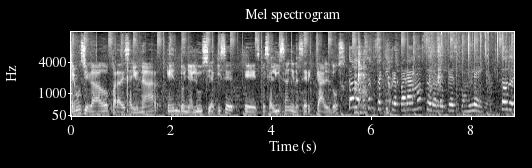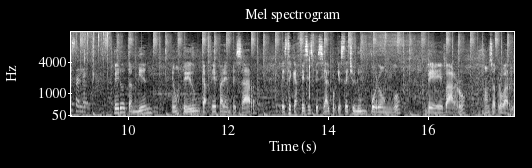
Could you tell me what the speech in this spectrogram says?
Hemos llegado para desayunar en Doña Lucia. Aquí se eh, especializan en hacer caldos. Todos nosotros aquí preparamos todo lo que es con leña, todo es a leña. Pero también hemos pedido un café para empezar. Este café es especial porque está hecho en un porongo de barro. Vamos a probarlo.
